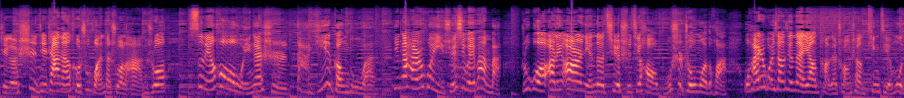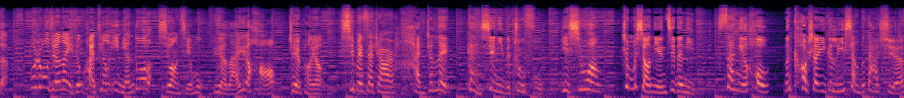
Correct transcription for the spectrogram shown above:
这个世界渣男何书桓他说了啊，他说四年后我应该是大一刚读完，应该还是会以学习为伴吧。如果二零二二年的七月十七号不是周末的话，我还是会像现在一样躺在床上听节目的。不知不觉呢，已经快听了一年多了，希望节目越来越好。这位朋友，西北在这儿含着泪感谢你的祝福，也希望这么小年纪的你。三年后能考上一个理想的大学。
